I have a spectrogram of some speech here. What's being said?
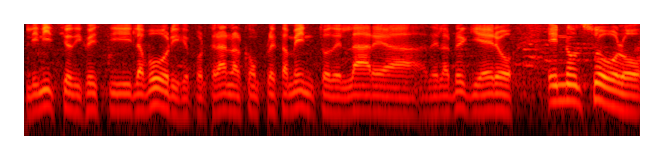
L'inizio di questi lavori che porteranno al completamento dell'area dell'alberghiero e non solo,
